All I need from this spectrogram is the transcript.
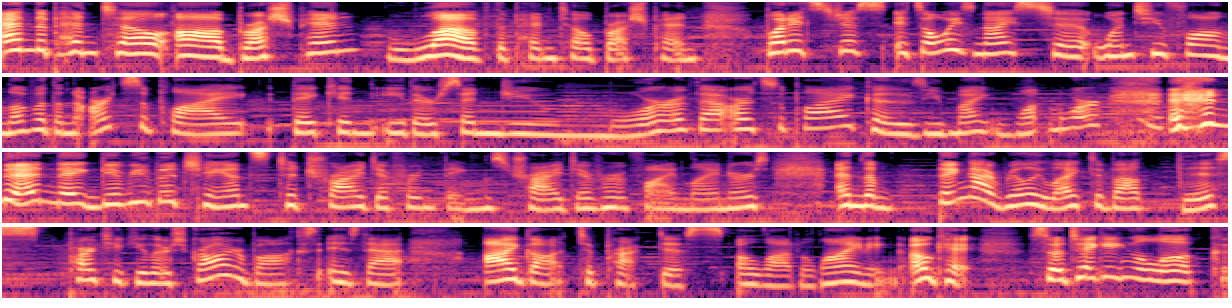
And the Pentel uh, brush pen, love the Pentel brush pen. But it's just, it's always nice to, once you fall in love with an art supply, they can either send you more of that art supply, because you might want more, and then they give you the chance to try different things, try different fine liners. And the thing I really liked about this particular Scrawlrbox is that I got to practice a lot of lining. Okay, so taking a look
